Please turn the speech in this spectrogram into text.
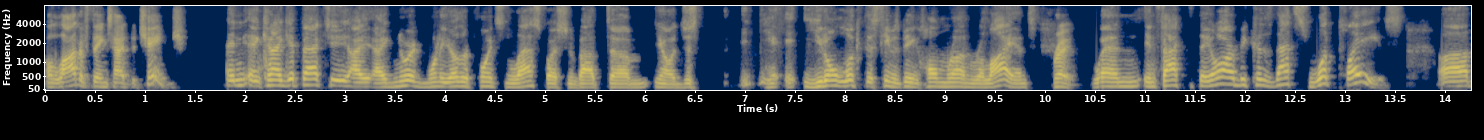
a lot of things had to change. And and can I get back to you? I, I ignored one of the other points in the last question about um, you know just you don't look at this team as being home run reliant, right? When in fact they are because that's what plays. Uh,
